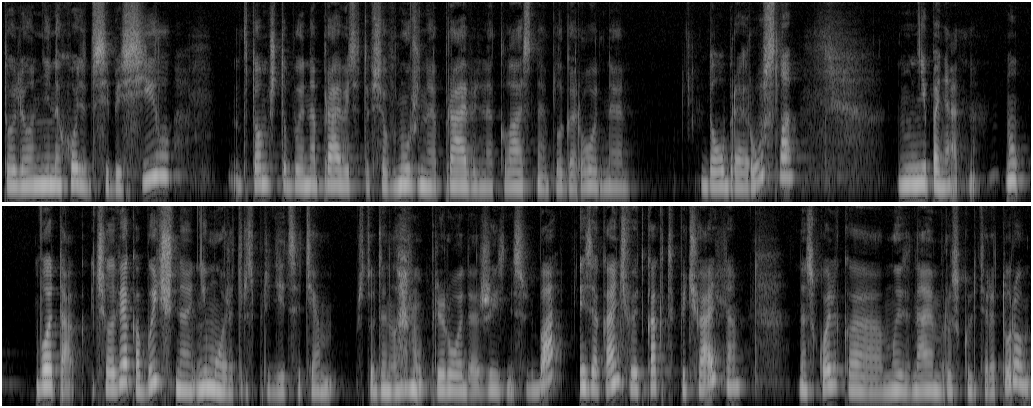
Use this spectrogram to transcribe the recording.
то ли он не находит в себе сил в том, чтобы направить это все в нужное, правильное, классное, благородное, доброе русло. Непонятно. Ну, вот так. Человек обычно не может распорядиться тем, что дала ему природа, жизнь и судьба, и заканчивает как-то печально, насколько мы знаем русскую литературу,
